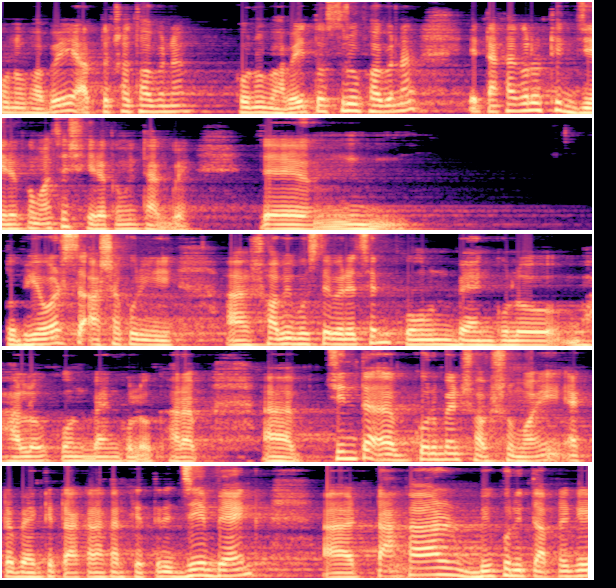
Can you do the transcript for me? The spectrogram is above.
কোনোভাবেই আত্মসাৎ হবে না, কোনোভাবেই তসরুপ হবে না। এই টাকাগুলো ঠিক যেরকম আছে সেরকমই থাকবে। তো ভিউয়ার্স আশা করি সবই বুঝতে পেরেছেন কোন ব্যাংকগুলো ভালো, কোন ব্যাংকগুলো খারাপ। চিন্তা করবেন সব সময় একটা ব্যাংকে টাকা রাখার ক্ষেত্রে যে ব্যাংক টাকার বিপরীতে আপনাকে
